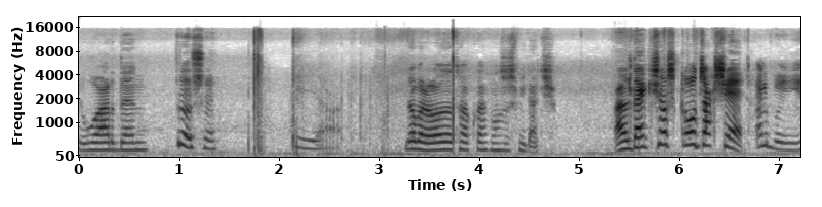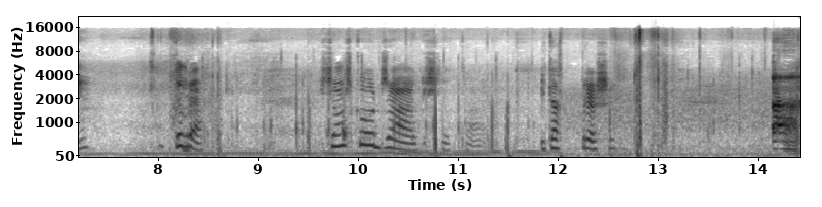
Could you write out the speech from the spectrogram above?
Warden. Proszę. Ja. Dobra, no to akurat możesz mi dać. Ale daj książkę o Jacksie! Albo i nie. Dobra. Książka o Jacksie, tak. I tak, Proszę. Ach.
